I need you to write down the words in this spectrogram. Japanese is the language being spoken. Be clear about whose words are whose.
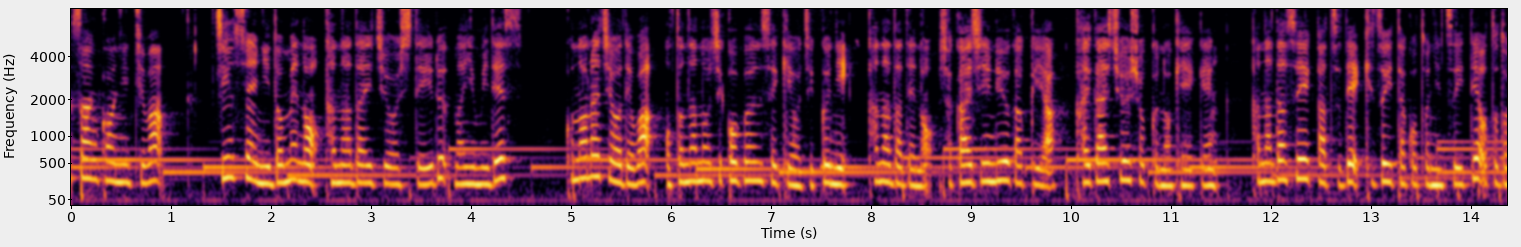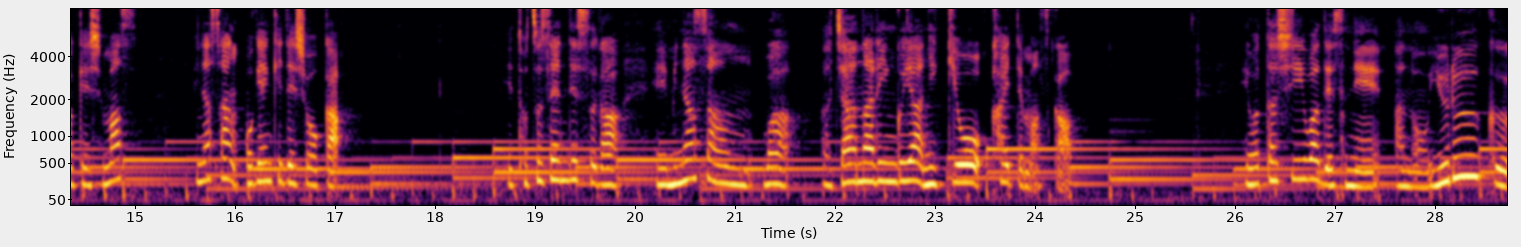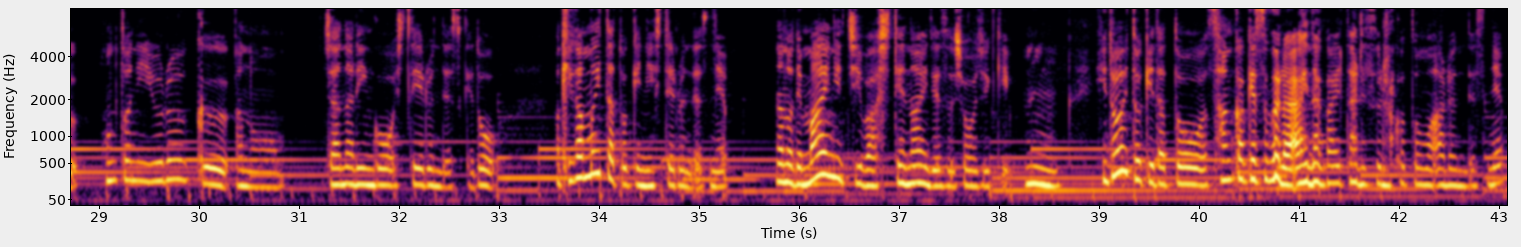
Speaker 1: 皆さんこんにちは。人生2度目のカナダ移住をしているまゆみです。このラジオでは大人の自己分析を軸にカナダでの社会人留学や海外就職の経験カナダ生活で気づいたことについてお届けします。皆さんお元気でしょうか？え突然ですがえ皆さんはジャーナリングや日記を書いてますか？私はですねあのゆるーく本当にゆるーくあのジャーナリングをしているんですけど気が向いた時にしてるんですね。なので毎日はしてないです正直。うん。ひどい時だと3ヶ月ぐらい間が空いたりすることもあるんですね。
